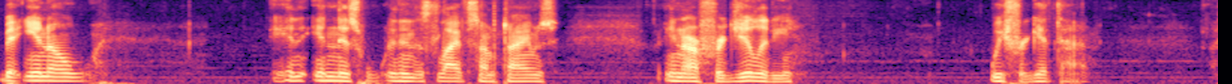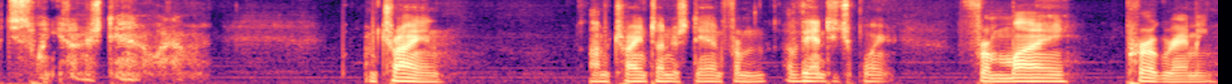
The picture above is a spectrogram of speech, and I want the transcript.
But you know, in in this in this life sometimes in our fragility we forget that. I just want you to understand what I'm I'm trying. I'm trying to understand from a vantage point from my programming,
